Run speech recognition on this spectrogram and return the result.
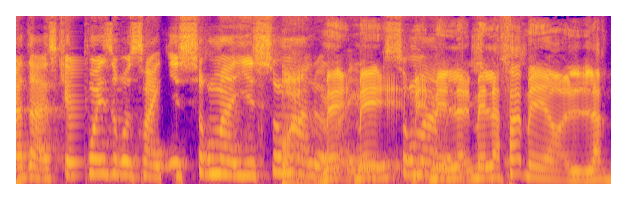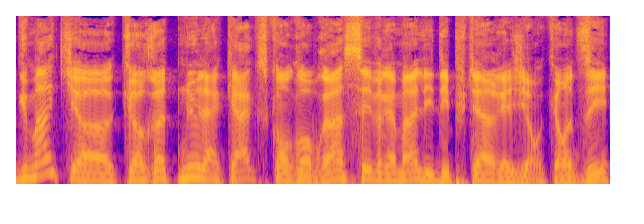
Attends, est-ce qu'il y a 0.05? Il est sûrement, il est sûrement là. Mais, mais, mais, mais, la femme, l'argument qui a, qui a retenu la CAQ, ce qu'on comprend, c'est vraiment les députés en région qui ont dit,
